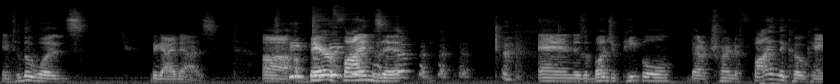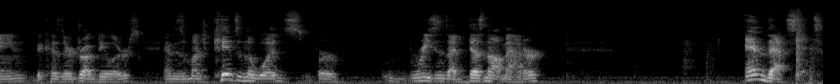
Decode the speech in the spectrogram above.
into the woods. The guy dies. Uh, a bear finds it, and there's a bunch of people that are trying to find the cocaine because they're drug dealers. And there's a bunch of kids in the woods for reasons that does not matter. And that's it.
